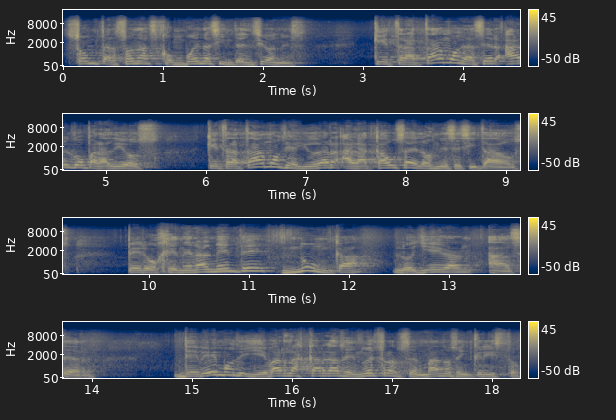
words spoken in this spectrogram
son personas con buenas intenciones, que tratamos de hacer algo para Dios, que tratamos de ayudar a la causa de los necesitados, pero generalmente nunca lo llegan a hacer. Debemos de llevar las cargas de nuestros hermanos en Cristo.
